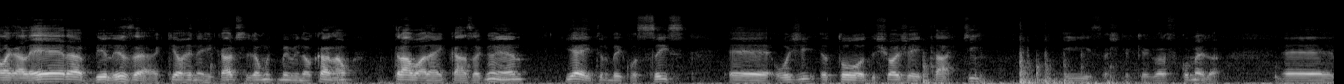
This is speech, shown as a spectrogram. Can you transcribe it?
galera, beleza? Aqui é o René Ricardo, seja muito bem-vindo ao canal Trabalhar em Casa Ganhando E aí, tudo bem com vocês? É, hoje eu tô, deixa eu ajeitar aqui Isso, acho que aqui agora ficou melhor é,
